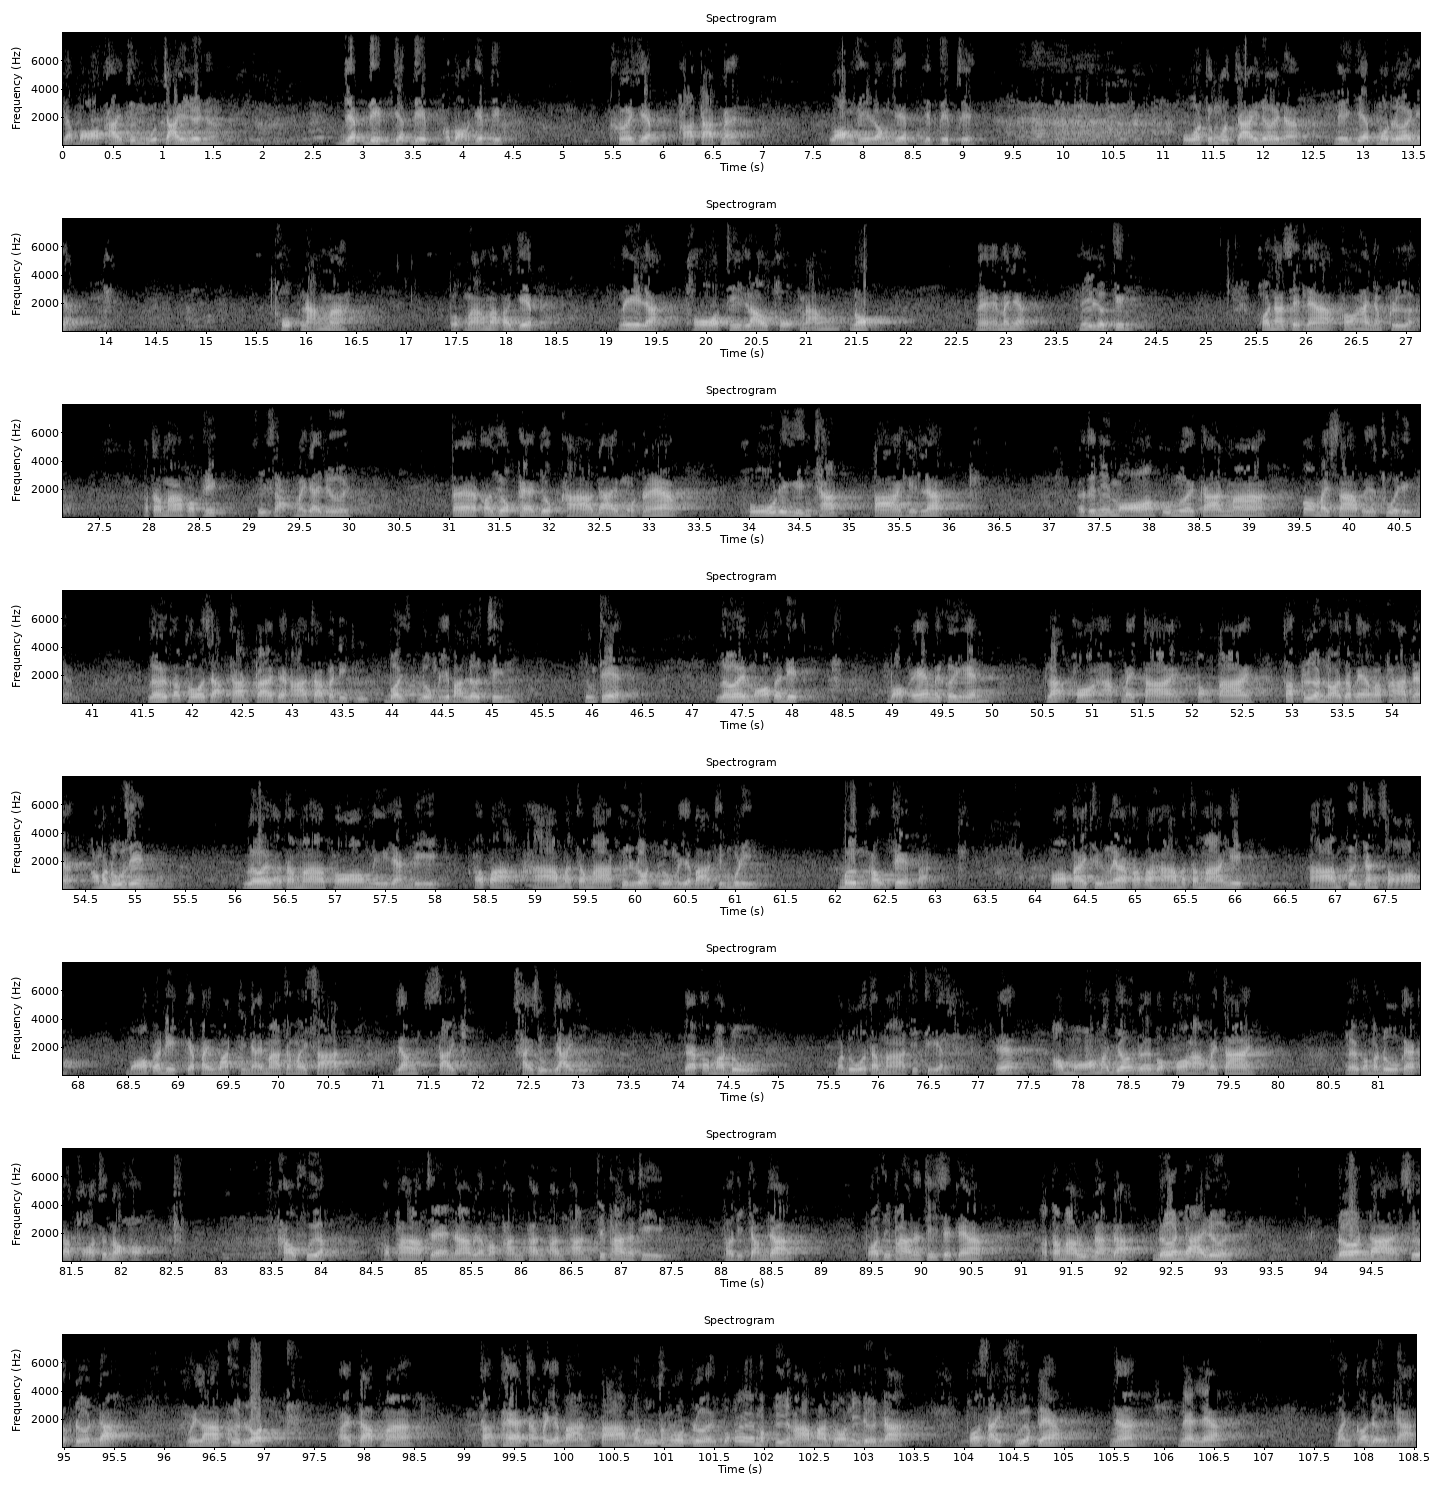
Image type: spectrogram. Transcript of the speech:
อย่าบอกใครถึงหัวใจเลยนะเย็บดิบ เย็บดิบเขาบอกเย็บดิบ เคยเย็บผ่าตัดไหมลองสิลองเย็บดิบดิบสิปวดถึงหัวใจเลยนะนี่เย็บหมดเลยเนี่ยถกหนังมาถกหนังมาก็เย็บ นี่แหละโทษที่เราถกหนังนกเห็นไหมเนี่ย นี่เรื่องจริงพอหน้าเสร็จแล้วเขาให้น้ำเกลืออาตมาก็พลิก ศีรษะไม่ได้เลย แต่ก็ยกแขนยกขาได้หมดแล้วหูได้ยินชัด ตาเห็นแล้วแล้วทีนี้หมอผู้อำนวยการมาก็ไม่ทราบว่าจะช่วยยังไงเลยก็โทรศัพท์ทางไกลไปหาอาจารย์ประดิษฐ์บโรงพยาบาลเลิศศิลป์กรุงเทพเลยหมอประดิษฐ์ บอกเอ๊ะไม่เคยเห็น พระคอหักไม่ตาย ต้องตาย ถ้าเคลื่อนหน่อยจะไปอามาพาดนะ เอามาดูสิเลยอาตมาพอมีแรงดี เขาก็หามอาตมาขึ้นรถโรงพยาบาลสิงห์บุรี เบิ่มเข้ากรุงเทพอะ พอไปถึงแล้วเขาก็หามอาตมาอีก หามขึ้นชั้นสองหมอประดิษฐ์แกไปวัดที่ไหนมาทางไพศาลยังใส่ชายชุดใหญ่อยู่แกก็มาดู มาดูอาตมาที่เตียง เอ๊ะ เอาหมอมาเยอะเลยบอกขอหักไม่ตาย เลยก็มาดูแกก็ถอดสนอออก เข้าเฟือก เอาผ้าแช่น้ำแล้วมาพันพันพันพันสิบห้านาที เท่าที่จำได้ พอสิบห้านาทีเสร็จแล้วอาตมาลุกนางได้เดินได้เลย เดินได้เสือกเดินได้ เวลาขึ้นรถ ให้กลับมาทั้งแพทย์ทั้งพยาบาลตามมาดูทั้งรถเลย บอกเอ้ยเมื่อกี้หามาตอนนี้เดินได้พอใส่เฟือกแล้ว นะ แน่นแล้ว มันก็เดินได้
